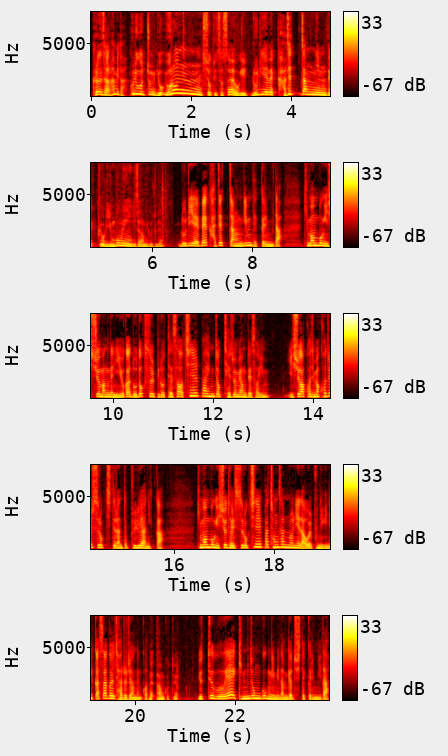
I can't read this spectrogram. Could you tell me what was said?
그런 생각을 합니다. 그리고 좀 요, 요런 지적도 있었어요. 여기 루리앱의 가제장님 댓글 우리 윤보민 기자가 읽어줄래요? 루리앱의 가제장님 댓글입니다. 김원봉 이슈 막는 이유가 노덕술 비롯해서 친일파 행적 재조명돼서임. 이슈가 커지면 커질수록 지들한테 불리하니까. 김원봉 이슈 될수록 친일파 청산론이 나올 분위기니까 싹을 자르려는 것. 네, 다음 것도요. 유튜브에 김종국 님이 남겨주신 댓글입니다.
